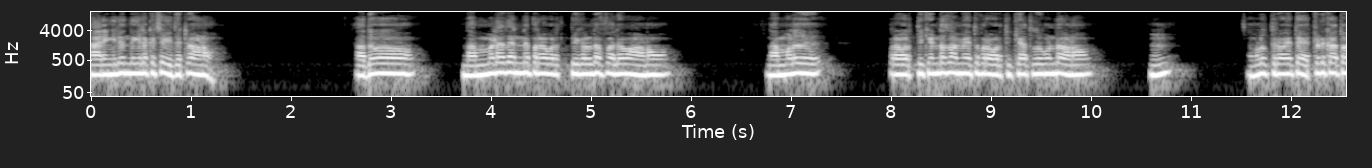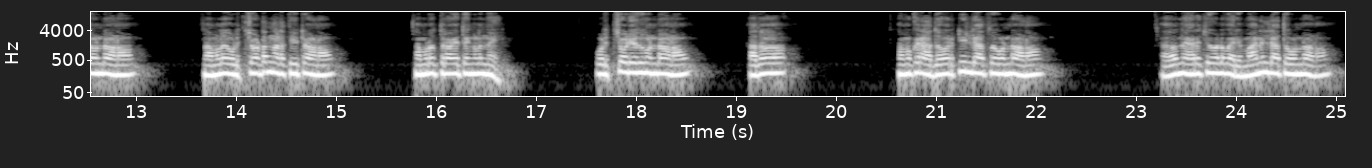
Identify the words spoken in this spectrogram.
ആരെങ്കിലും എന്തെങ്കിലുമൊക്കെ ചെയ്തിട്ടാണോ? അതോ നമ്മുടെ തന്നെ പ്രവൃത്തികളുടെ ഫലമാണോ? നമ്മൾ പ്രവർത്തിക്കേണ്ട സമയത്ത് പ്രവർത്തിക്കാത്തത് കൊണ്ടാണോ? നമ്മൾ ഉത്തരവാദിത്തം ഏറ്റെടുക്കാത്തത് കൊണ്ടാണോ? നമ്മൾ ഒളിച്ചോട്ടം നടത്തിയിട്ടാണോ? നമ്മുടെ ഉത്തരവാദിത്തങ്ങളെന്നേ ഒളിച്ചോടിയത് കൊണ്ടാണോ? അതോ നമുക്കൊരു അതോറിറ്റി ഇല്ലാത്തത് കൊണ്ടാണോ? അതോ നേരെ ചുവള്ള വരുമാനം ഇല്ലാത്തത് കൊണ്ടാണോ?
